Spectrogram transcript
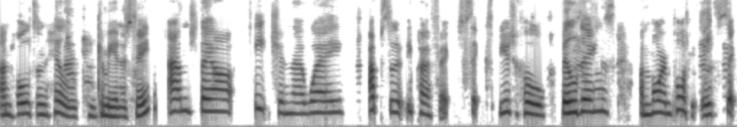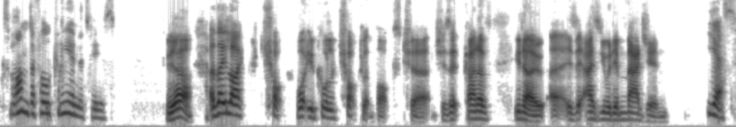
and Haldon Hill community. And they are each in their way absolutely perfect. Six beautiful buildings, and more importantly, six wonderful communities. Yeah, are they like choc? What you call a chocolate box church? Is it kind of you know? Uh, is it as you would imagine? Yes,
